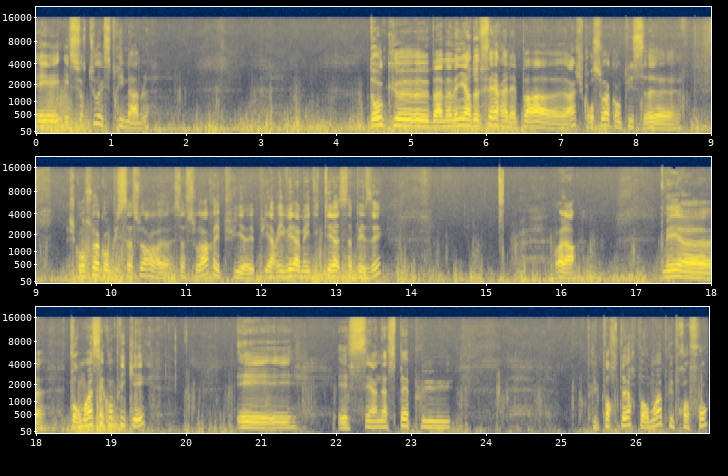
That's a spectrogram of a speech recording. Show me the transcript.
et surtout exprimables. Donc euh, bah, ma manière de faire, elle n'est pas. Euh, hein, je conçois qu'on puisse. Euh, je conçois qu'on puisse s'asseoir, s'asseoir et puis, et puis arriver à méditer, à s'apaiser. Voilà. Mais pour moi c'est compliqué. Et, et c'est un aspect plus, plus porteur pour moi, plus profond,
